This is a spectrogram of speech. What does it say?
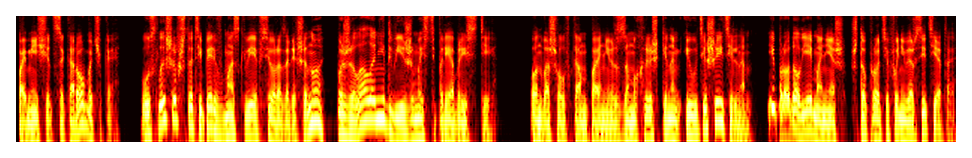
Помещица-коробочка, услышав, что теперь в Москве все разрешено, пожелала недвижимость приобрести. Он вошел в компанию с Замухрышкиным и Утешительным и продал ей манеж, что против университета.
